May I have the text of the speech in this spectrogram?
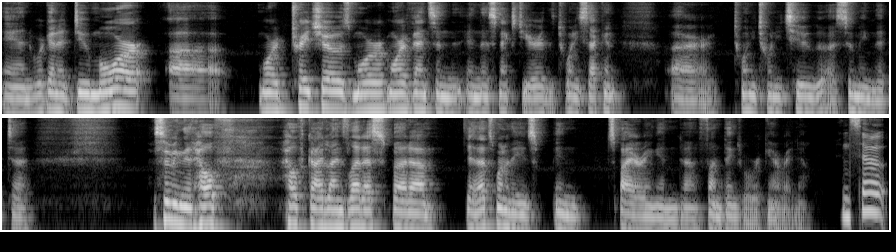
and we're going to do more uh, more trade shows, more more events in in this next year, the 22nd, uh, 2022, assuming that uh, assuming that health health guidelines let us. But um, yeah, that's one of the ins- inspiring and uh, fun things we're working on right now. And so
